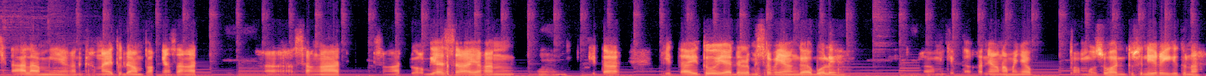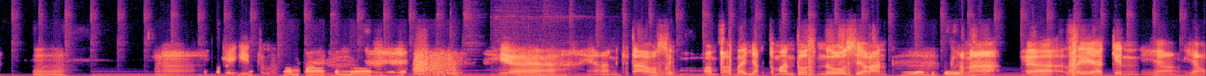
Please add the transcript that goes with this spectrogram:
kita alami ya kan karena itu dampaknya sangat eh, sangat sangat luar biasa ya kan Mm-mm. kita kita itu ya dalam Islam ya nggak boleh eh, menciptakan yang namanya permusuhan itu sendiri gitu nah Mm-mm. Nah kayak gitu. Sama teman ya kan. ya ya kan? Kita harus memperbanyak teman terus menerus ya kan? Iya betul. karena ya saya yakin yang yang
